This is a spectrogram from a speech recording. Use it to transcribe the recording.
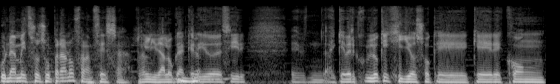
una mezzo-soprano francesa. En realidad lo que ha querido decir, eh, hay que ver lo quisquilloso que, que eres con,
